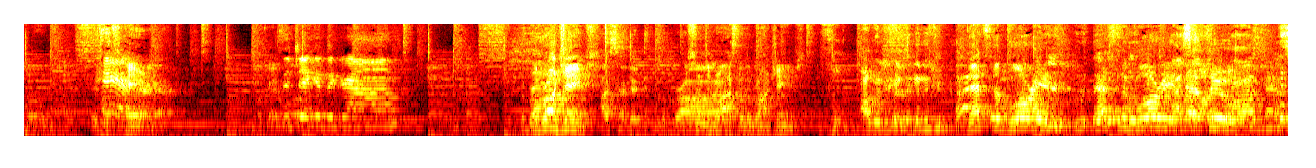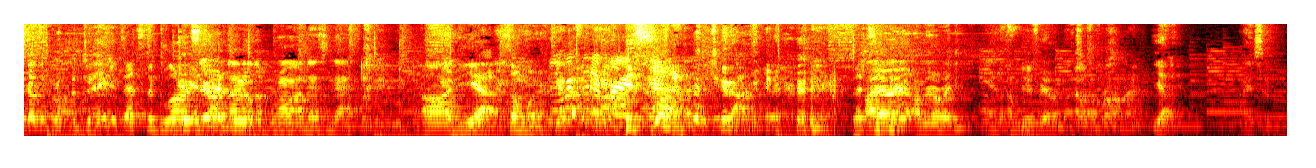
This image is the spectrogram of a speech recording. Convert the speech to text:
No. Hair. Hair. Okay. Is well, it Jacob Degrom? LeBron James. I said it. I said LeBron. LeBron. I said LeBron James. Are we really gonna do that? That's the Gloria. That's the Gloria I said tattoo. LeBron. You said LeBron James. That's the Gloria Is there another tattoo. LeBron that's nappy? Uh, yeah, somewhere. Whoever said His son. Get out of here. That's are we all ready? Yes. I'm, I'm being fair with That was. LeBron, right? Yeah. I said.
